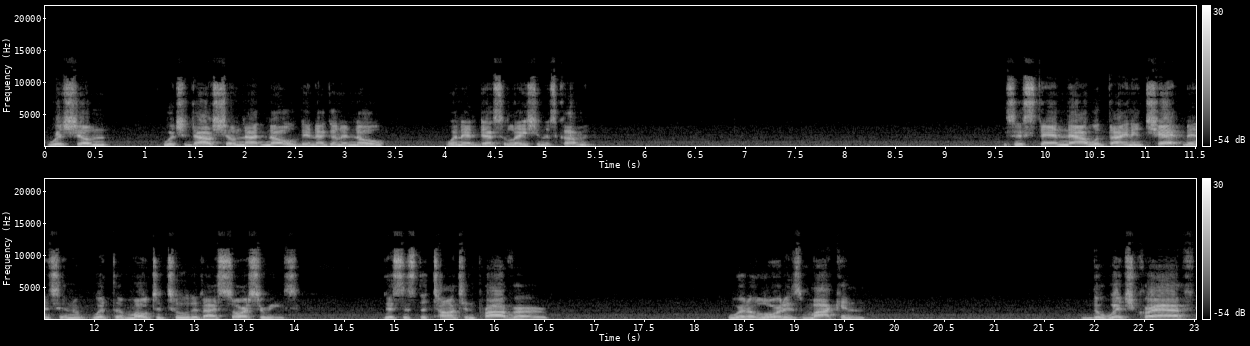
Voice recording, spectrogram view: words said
which shall which thou shalt not know. They're not going to know when that desolation is coming. It says, Stand now with thine enchantments and with the multitude of thy sorceries. This is the taunting proverb where the Lord is mocking the witchcraft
